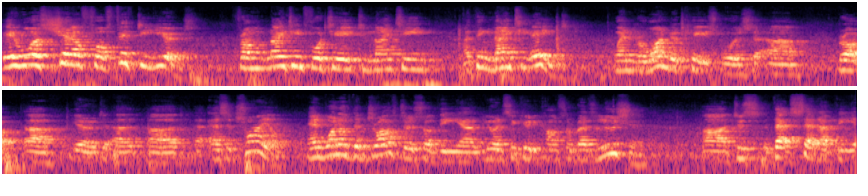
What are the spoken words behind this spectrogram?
it was shelved for 50 years, from 1948 to 19, I think 98, when Rwanda case was uh, brought, uh, you know, uh, uh, as a trial. And one of the drafters of the UN uh, Security Council resolution just, that set up the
